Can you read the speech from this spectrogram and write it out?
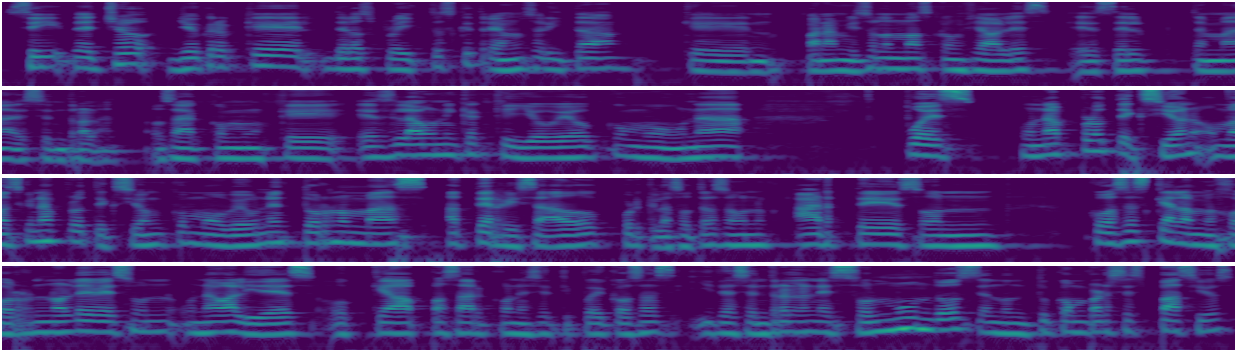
Sí, de hecho, yo creo que de los proyectos que traemos ahorita, que para mí son los más confiables es el tema de Centraland. O sea, como que es la única que yo veo como una, pues, una protección, o más que una protección, como veo un entorno más aterrizado, porque las otras son arte, son cosas que a lo mejor no le ves una validez o qué va a pasar con ese tipo de cosas. Y de Centraland son mundos en donde tú compras espacios,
